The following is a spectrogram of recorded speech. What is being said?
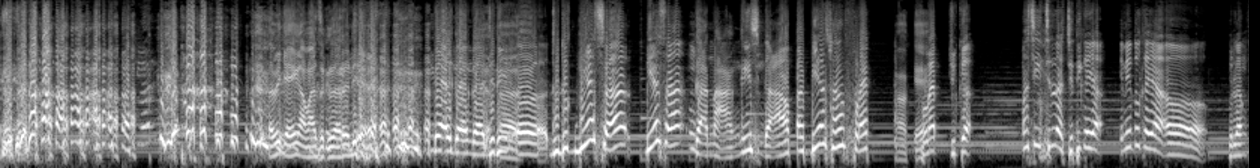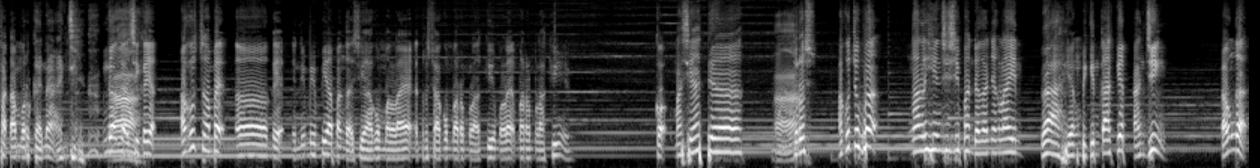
Tapi kayaknya nggak masuk suara dia. enggak enggak enggak jadi Ah. eh, duduk biasa biasa enggak nangis enggak apa biasa flat Oke. flat juga masih jelas jadi kayak ini tuh kayak eh, bilang Fata Morgana anjing enggak enggak Ah. sih kayak aku sampai eh, kayak ini mimpi apa enggak sih aku melek terus aku merem lagi melek merem lagi kok masih ada Ah. terus aku coba ngalihin sisi pandangan yang lain wah yang bikin kaget anjing tahu nggak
